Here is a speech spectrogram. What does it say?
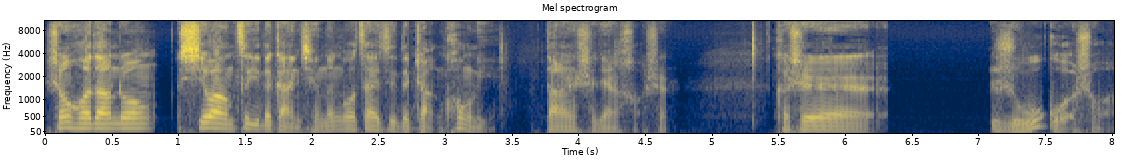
生活当中，希望自己的感情能够在自己的掌控里，当然是件好事儿。可是，如果说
